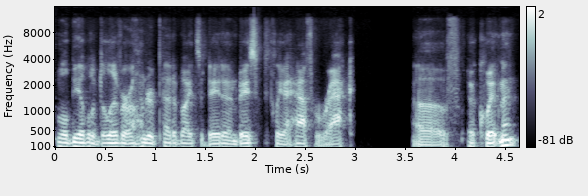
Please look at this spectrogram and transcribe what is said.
we'll be able to deliver 100 petabytes of data and basically a half a rack of equipment.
